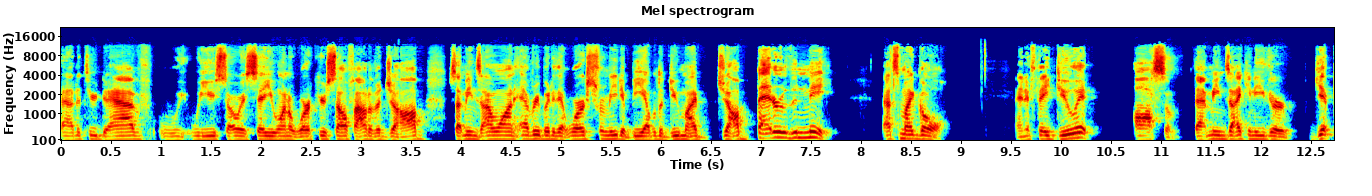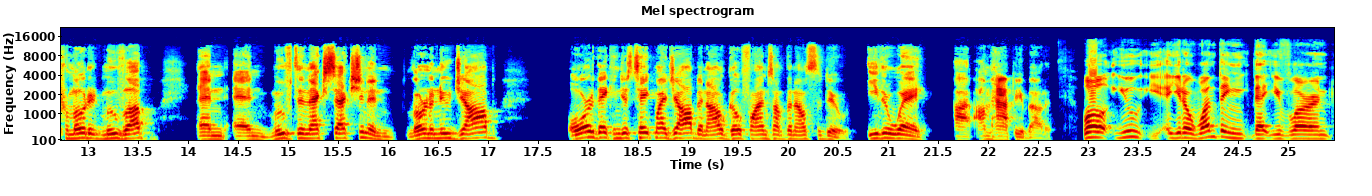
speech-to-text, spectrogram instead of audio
attitude to have. We, we used to always say you want to work yourself out of a job. So that means I want everybody that works for me to be able to do my job better than me. That's my goal. And if they do it, awesome. That means I can either get promoted, move up, and and move to the next section and learn a new job, or they can just take my job and I'll go find something else to do. Either way, I, I'm happy about it. Well, you you know one thing that you've learned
